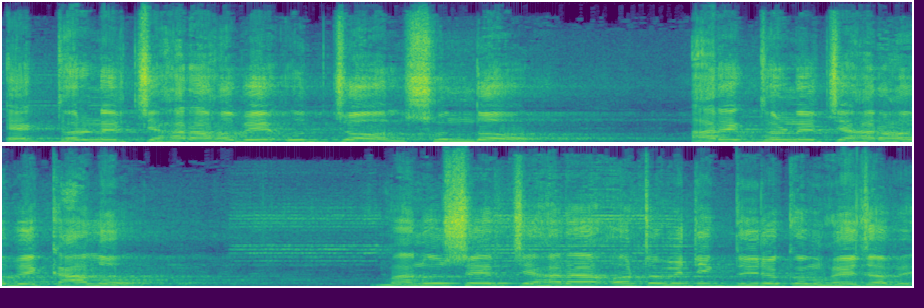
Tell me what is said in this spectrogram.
এক ধরনের চেহারা হবে উজ্জ্বল, সুন্দর। আরেক ধরনের চেহারা হবে কালো। মানুষের চেহারা অটোমেটিক দুই রকম হয়ে যাবে।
